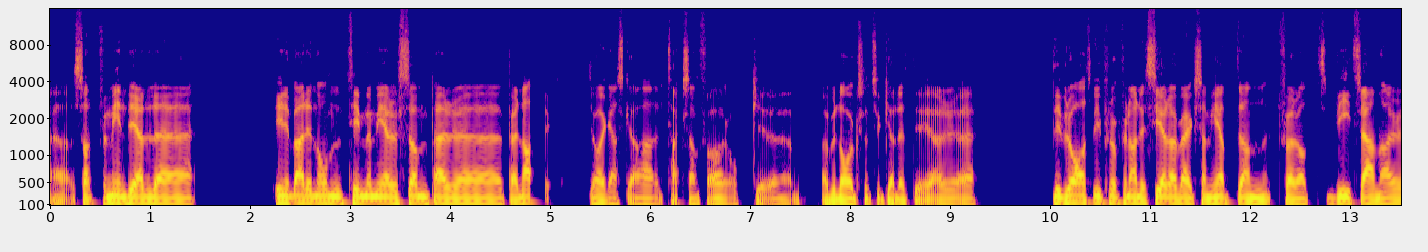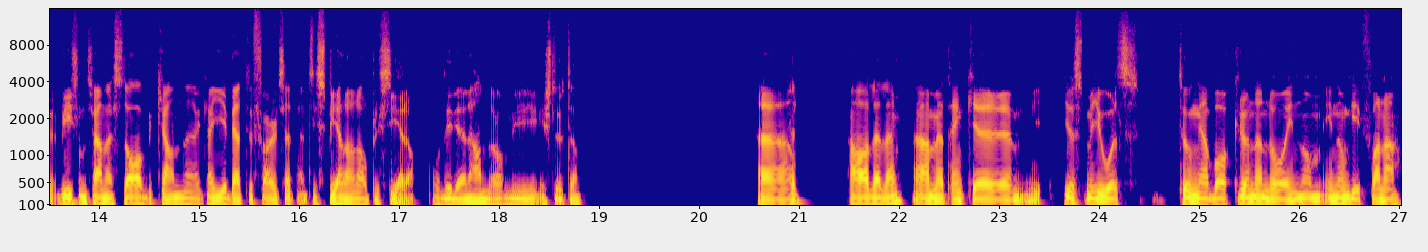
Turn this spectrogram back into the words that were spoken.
Eh, så att för min del eh, innebär det någon timme mer sömn per, eh, per natt. Liksom. Jag är ganska tacksam för och överlag så tycker jag att det är, det är bra att vi professionaliserar verksamheten för att vi, tränar, vi som tränarstab kan, kan ge bättre förutsättningar till spelarna att prestera och det är det det handlar om i, i slutändan. Uh, ja, Lelle? Ja, men jag tänker just med Joels tunga bakgrunden då inom, inom Giffarna,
